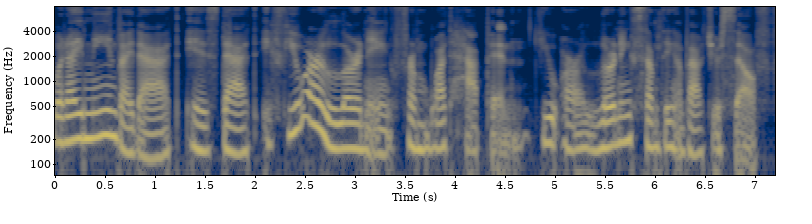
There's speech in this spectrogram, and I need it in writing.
What I mean by that is that if you are learning from what happened, you are learning something about yourself,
